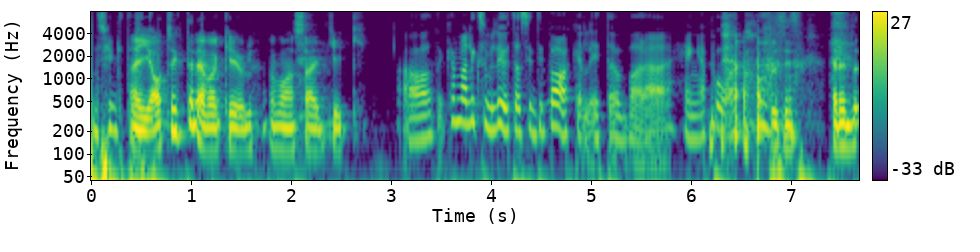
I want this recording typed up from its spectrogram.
inte riktigt. Nej, jag tyckte det var kul att vara en sidekick. Ja, då kan man liksom luta sig tillbaka lite och bara hänga på. ja, precis. Är det,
